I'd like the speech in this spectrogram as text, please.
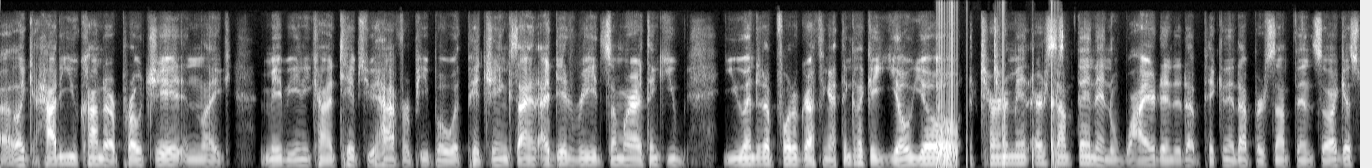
uh, like how do you kind of approach it, and like maybe any kind of tips you have for people with pitching? Because I I did read somewhere. I think you you ended up photographing. I think like a yo-yo tournament or something, and Wired ended up picking it up or something. So I guess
